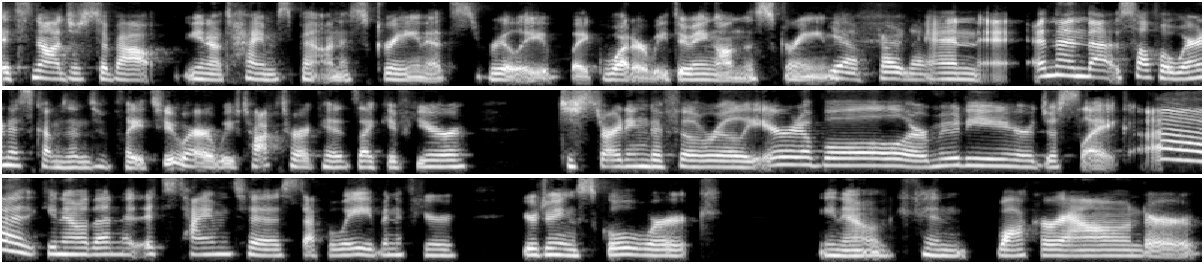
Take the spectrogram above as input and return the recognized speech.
it's not just about you know time spent on a screen. It's really like what are we doing on the screen? Yeah, fair enough. and and then that self-awareness comes into play too where we've talked to our kids like if you're just starting to feel really irritable or moody or just like ah you know then it's time to step away. Even if you're you're doing schoolwork you know you can walk around or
